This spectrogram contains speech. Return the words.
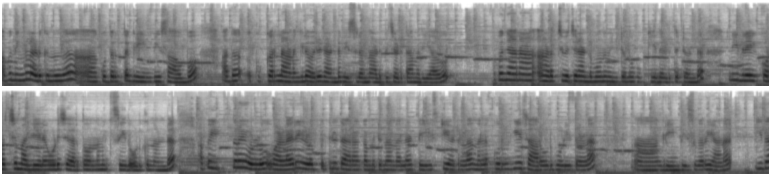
അപ്പോൾ നിങ്ങൾ എടുക്കുന്നത് കുതിർത്ത ഗ്രീൻ പീസ് ആകുമ്പോൾ അത് കുക്കറിലാണെങ്കിൽ ഒരു രണ്ട് വിസിലൊന്ന് അടുപ്പിച്ചെടുത്താൽ മതിയാവും. അപ്പോൾ ഞാൻ അടച്ചു വെച്ച് രണ്ട് മൂന്ന് മിനിറ്റ് ഒന്ന് കുക്ക് ചെയ്തെടുത്തിട്ടുണ്ട്. ഇനി ഇതിലേക്ക് കുറച്ച് മല്ലിയില കൂടി ചേർത്ത് ഒന്ന് മിക്സ് ചെയ്ത് കൊടുക്കുന്നുണ്ട്. അപ്പോൾ ഇത്രയേ ഉള്ളൂ. വളരെ എളുപ്പത്തിൽ തയ്യാറാക്കാൻ പറ്റുന്ന നല്ല ടേസ്റ്റി ആയിട്ടുള്ള നല്ല കുറുകിയ ചാറോട് കൂടിയിട്ടുള്ള ഗ്രീൻ പീസ് കറിയാണ്. ഇത്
